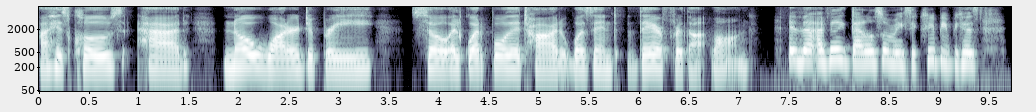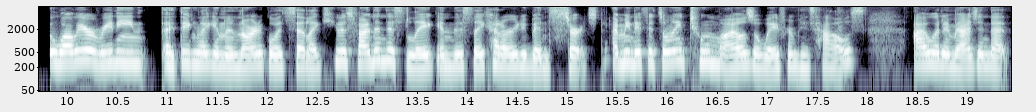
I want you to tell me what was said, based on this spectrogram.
Uh, his clothes had no water debris. So el cuerpo de Todd wasn't there for that long. And that I feel like that also makes it creepy because while we were reading, I think like in an article it said like he was found in this lake and this lake had already been searched. I mean, if it's only two miles away from his house, I would imagine that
